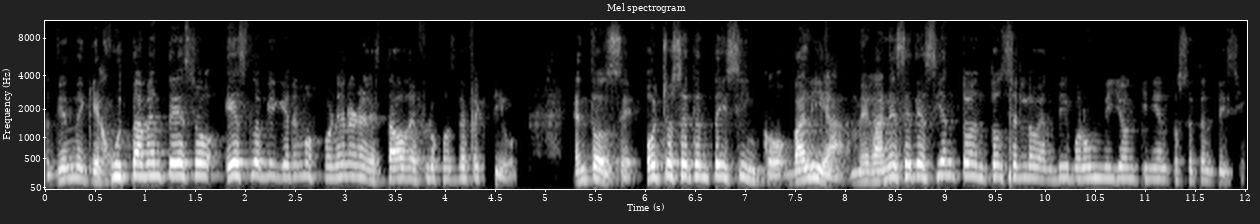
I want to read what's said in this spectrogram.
¿Entiende? Que justamente eso es lo que queremos poner en el estado de flujos de efectivo. Entonces, 875 valía, me gané 700, entonces lo vendí por 1.575.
